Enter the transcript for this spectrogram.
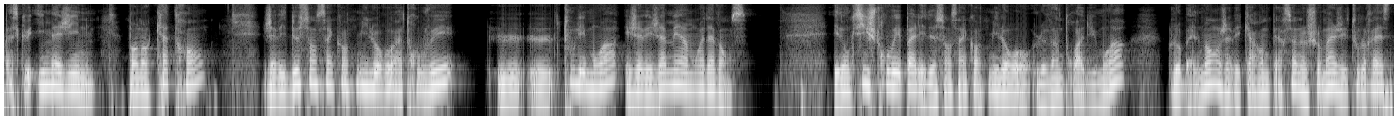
parce que imagine, pendant 4 ans, j'avais 250 000 euros à trouver tous les mois, et j'avais jamais un mois d'avance. Et donc, si je trouvais pas les 250 000 euros le 23 du mois, globalement, j'avais 40 personnes au chômage et tout le reste,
